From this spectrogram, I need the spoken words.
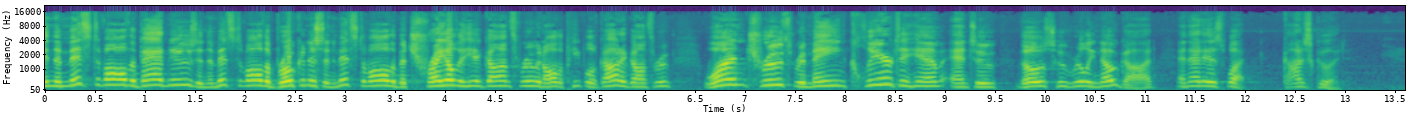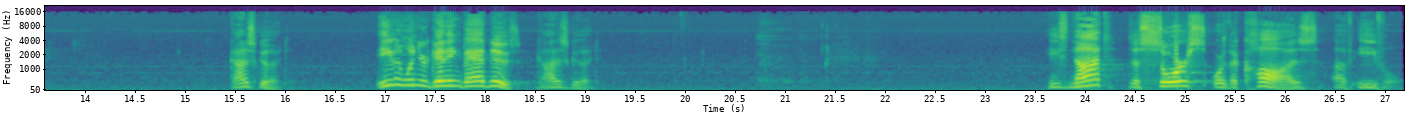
In the midst of all the bad news, in the midst of all the brokenness, in the midst of all the betrayal that he had gone through and all the people of God had gone through, one truth remained clear to him and to those who really know God, and that is what? God is good. God is good. Even when you're getting bad news, God is good. He's not the source or the cause of evil.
